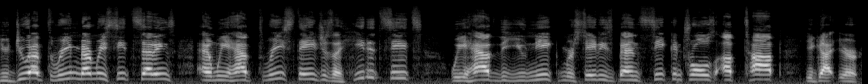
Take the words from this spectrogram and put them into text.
You do have three memory seat settings and we have three stages of heated seats. We have the unique Mercedes-Benz seat controls up top. You got your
